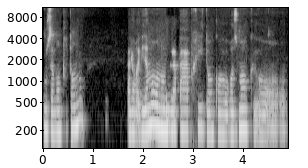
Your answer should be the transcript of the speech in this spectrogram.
nous avons tout en nous. Alors évidemment, on ne nous l'a pas appris, donc heureusement qu'on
